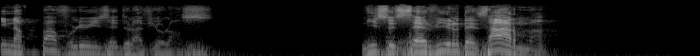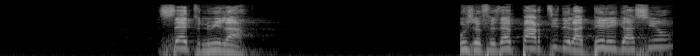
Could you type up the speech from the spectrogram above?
Il n'a pas voulu user de la violence, ni se servir des armes. Cette nuit-là, où je faisais partie de la délégation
